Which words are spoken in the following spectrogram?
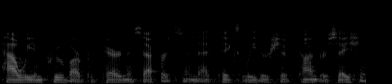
how we improve our preparedness efforts, and that takes leadership conversation.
